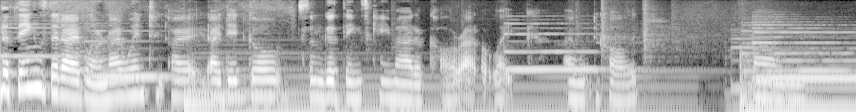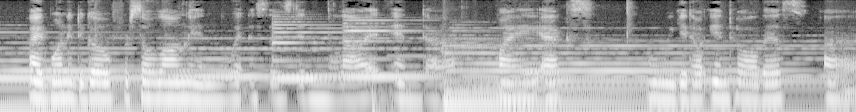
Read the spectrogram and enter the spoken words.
the things that I've learned, I went to, I, I did go, some good things came out of Colorado. Like I went to college. Um, I had wanted to go for so long, and the witnesses didn't allow it. And uh, my ex, when we get into all this uh,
